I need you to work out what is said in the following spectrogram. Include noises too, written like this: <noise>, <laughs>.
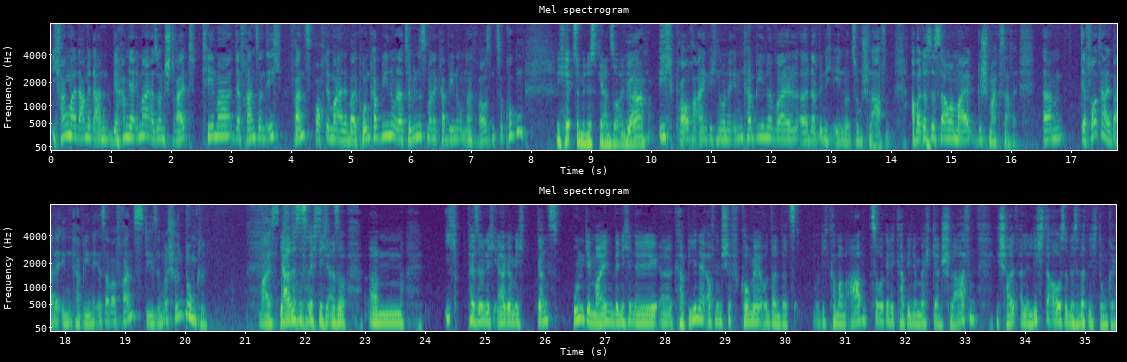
ich fange mal damit an. Wir haben ja immer also ein Streitthema, der Franz und ich. Franz braucht immer eine Balkonkabine oder zumindest mal eine Kabine, um nach draußen zu gucken. Ich hätte zumindest gern so eine. Ja, ja. ich brauche eigentlich nur eine Innenkabine, weil äh, da bin ich eh nur zum Schlafen. Aber das ist, sagen wir mal, Geschmackssache. Ähm, der Vorteil bei der Innenkabine ist aber, Franz, die ist immer schön dunkel. Meistens. Ja, das zumindest. ist richtig. Also ähm, ich persönlich ärgere mich ganz ungemein, wenn ich in eine äh, Kabine auf einem Schiff komme und dann wird's und ich komme am Abend zurück in die Kabine und möchte gern schlafen. Ich schalte alle Lichter aus und es wird nicht dunkel.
